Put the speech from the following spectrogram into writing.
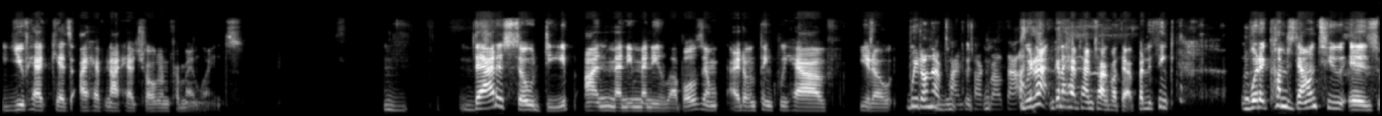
you've had kids. I have not had children from my loins. That is so deep on many, many levels. And I don't think we have you know we don't have time to talk about that. we're not going to have time to talk about that. But i think what it comes down to is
